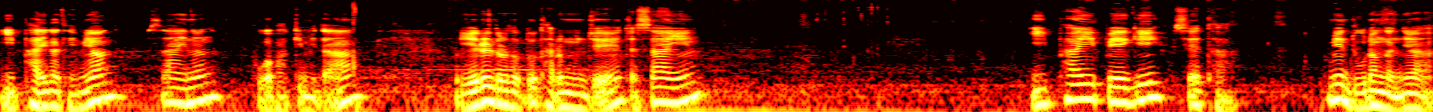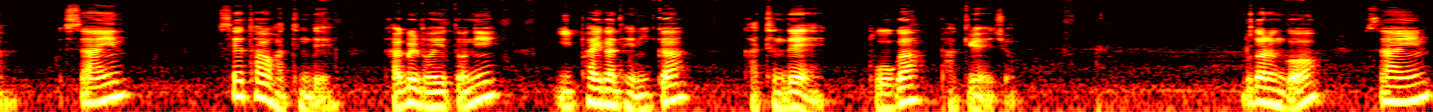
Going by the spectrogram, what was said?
2파이가 되면 사인은 부호가 바뀝니다. 예를 들어서 또 다른 문제. 자, 사인 2파이 빼기 세타. 그러면 누구랑 같냐? 사인 세타와 같은데 각을 더했더니 2파이가 되니까 같은데 부호가 바뀌어야죠. 또 다른 거 사인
